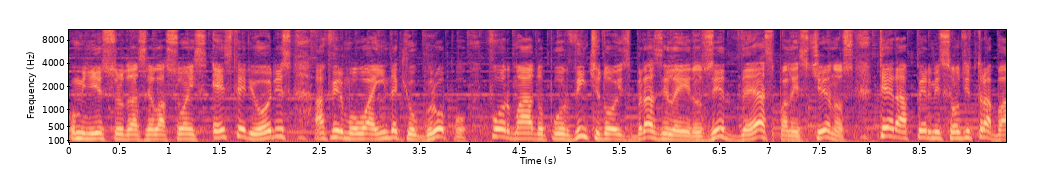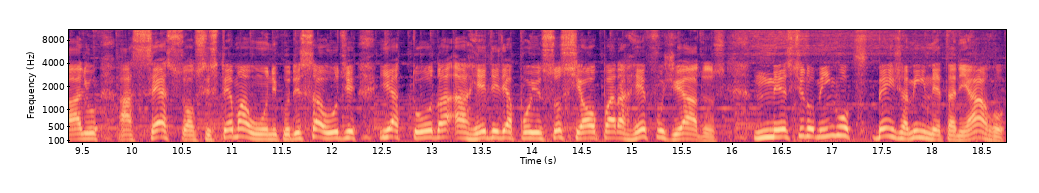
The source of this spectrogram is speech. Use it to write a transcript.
O ministro das Relações Exteriores afirmou ainda que o grupo, formado por 22 brasileiros e 10 palestinos, terá permissão de trabalho, acesso ao Sistema Único de Saúde e a toda a rede de apoio social para refugiados. Neste domingo, Benjamin Netanyahu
